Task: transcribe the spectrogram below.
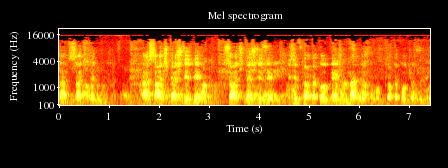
Ha, sakitlə Ha, sakitləşdirdi. Sakitləşdirdi. Bizim protokol verilməli axı bu protokol götürülür.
